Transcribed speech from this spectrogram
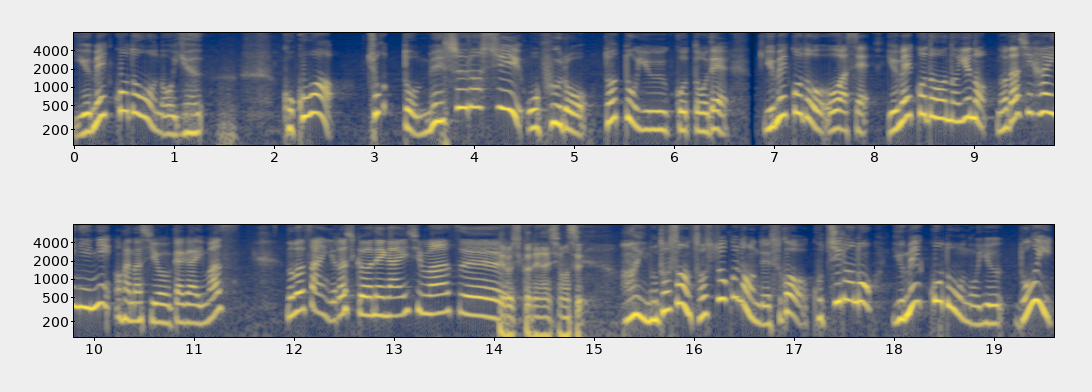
夢古道の湯。ここはちょっと珍しいお風呂だということで夢古道尾鷲夢古道の湯の野田支配人にお話を伺います。野田さんよろしくお願いします。よろしくお願いします。はい野田さん早速なんですがこちらの夢鼓動の湯どういっ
